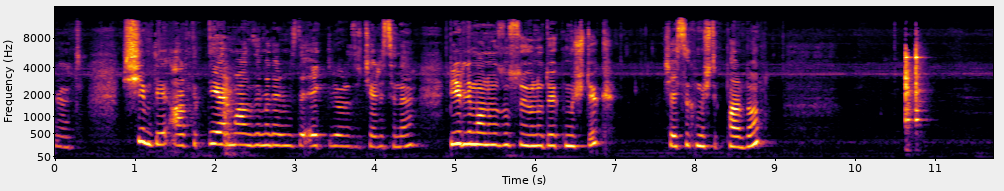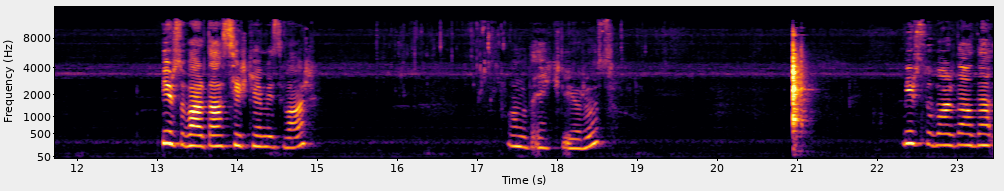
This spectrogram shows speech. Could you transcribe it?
Evet. Şimdi artık diğer malzemelerimizi de ekliyoruz içerisine. Bir limonumuzun suyunu dökmüştük. Şey sıkmıştık pardon. Bir su bardağı sirkemiz var. Onu da ekliyoruz. Bir su bardağı da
